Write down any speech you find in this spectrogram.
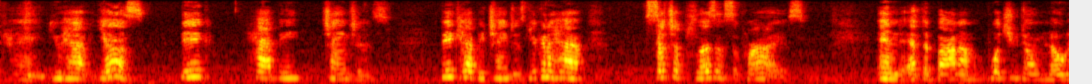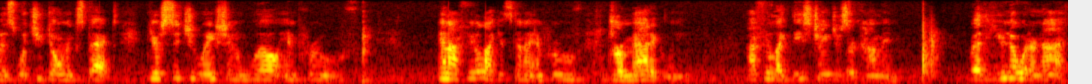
Okay, you have, yes, big, happy changes. Big, happy changes. You're going to have such a pleasant surprise. And at the bottom, what you don't notice, what you don't expect, your situation will improve. And I feel like it's going to improve dramatically. I feel like these changes are coming. Whether you know it or not,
